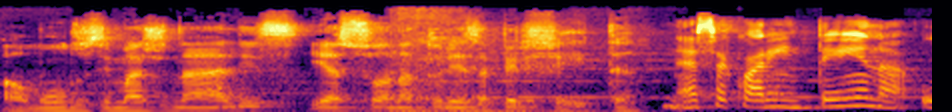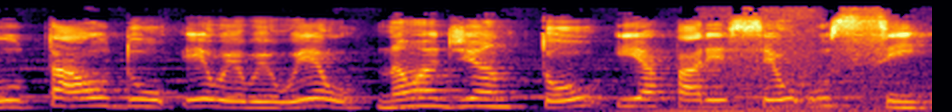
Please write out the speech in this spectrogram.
ao mundo dos imaginários e à sua natureza perfeita. Nessa quarentena, o tal do eu, eu, eu, eu não adiantou e apareceu o si.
